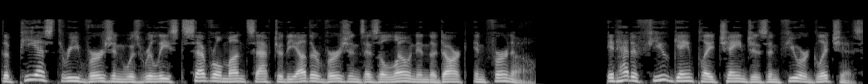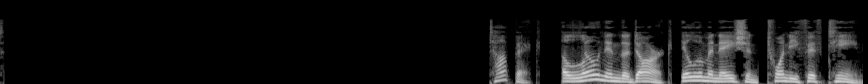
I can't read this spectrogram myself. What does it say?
The PS3 version was released several months after the other versions as Alone in the Dark, Inferno. It had a few gameplay changes and fewer glitches. Alone in the Dark, Illumination 2015.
